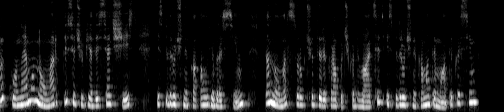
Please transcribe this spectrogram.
Виконуємо номер 1056 із підручника Алгебра 7 та номер 44.20 із підручника Математика 7,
